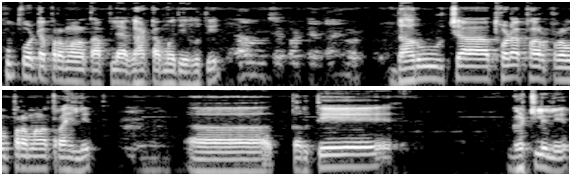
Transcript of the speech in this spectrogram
खूप मोठ्या प्रमाणात आपल्या घाटामध्ये होते. आमच्या दारूच्या थोड्याफार प्र प्रमाणात राहिलेत. तर ते घटलेले आहेत.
